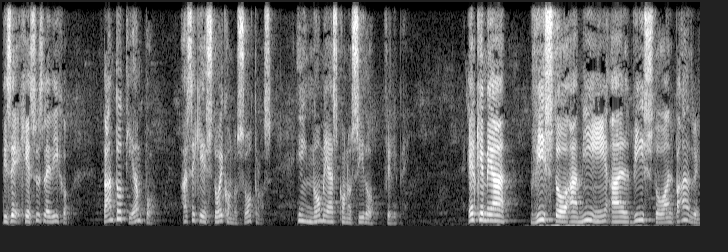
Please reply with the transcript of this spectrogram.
Dice, Jesús le dijo, tanto tiempo hace que estoy con vosotros y no me has conocido, Felipe. El que me ha visto a mí, ha visto al Padre.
